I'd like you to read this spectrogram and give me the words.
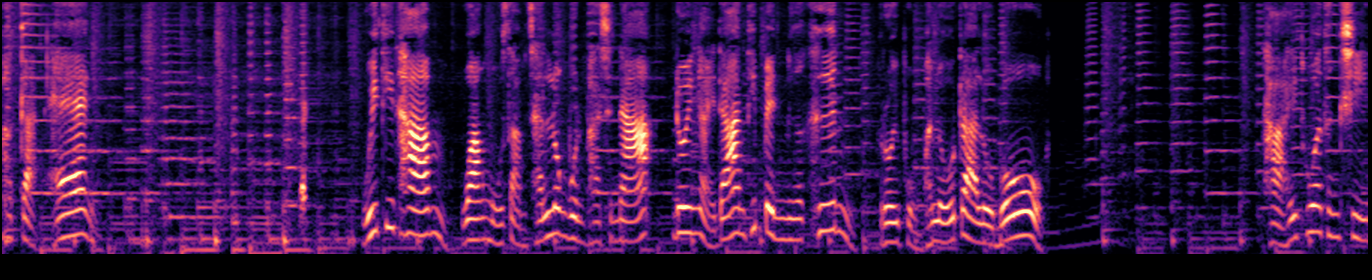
ผักกาดแห้งวิธีทำวางหมูสามชั้นลงบนภาชนะ โดยหงายด้านที่เป็นเนื้อขึ้น โรยผงพะโล้ตราโลโบ ทาให้ทั่วทั้งชิ้น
